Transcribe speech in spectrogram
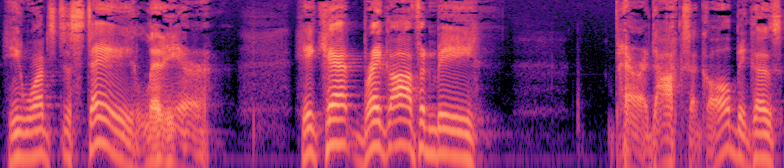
he wants to stay linear. He can't break off and be paradoxical because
